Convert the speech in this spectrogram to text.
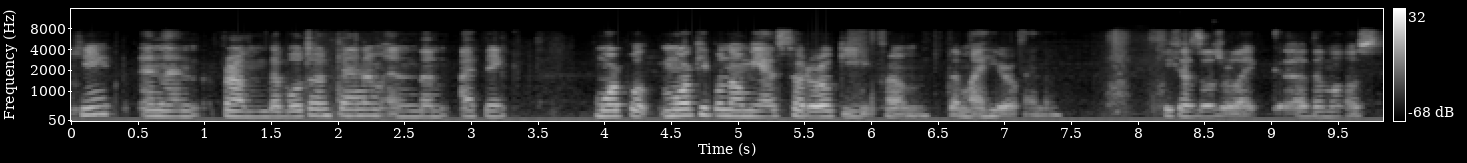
Keith, and then from the Voltron fandom, and then I think more po- more people know me as Todoroki from the My Hero fandom because those were like uh, the most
